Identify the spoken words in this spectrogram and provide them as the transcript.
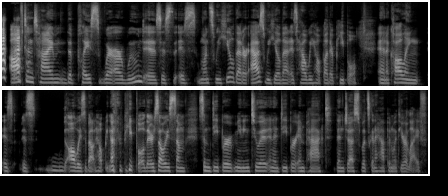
oftentimes the place where our wound is is is once we heal that or as we heal that is how we help other people. And a calling is is always about helping other people. There's always some some deeper meaning to it and a deeper impact than just what's going to happen with your life.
